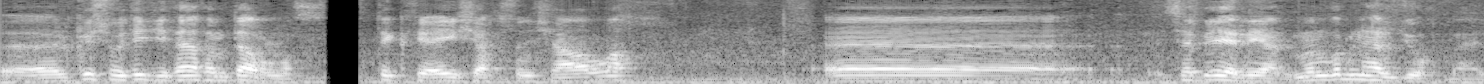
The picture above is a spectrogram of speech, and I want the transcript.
آه، الكسوة تجي 3 امتار ونص. تكفي أي شخص إن شاء الله. آه، 70 ريال. من ضمنها الجوخ بعد.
